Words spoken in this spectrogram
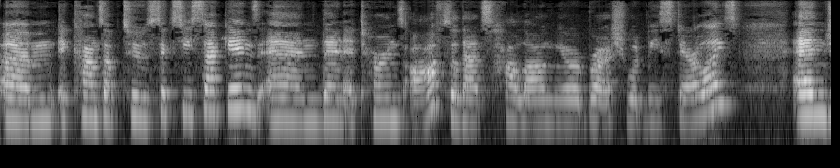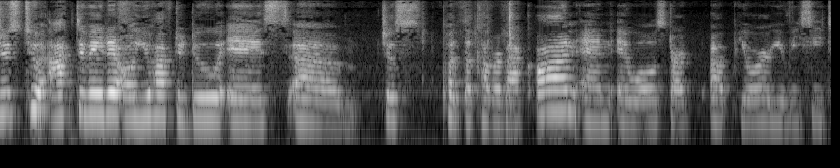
Um, it counts up to 60 seconds and then it turns off. So that's how long your brush would be sterilized. And just to activate it all you have to do is um, just put the cover back on and it will start up your UVC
